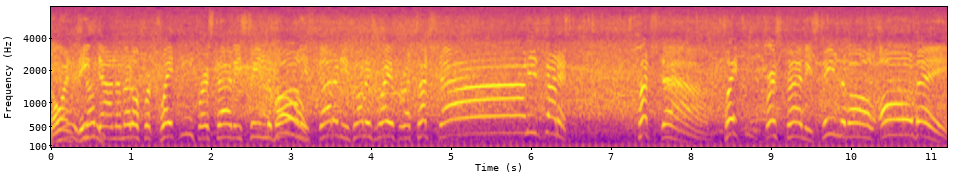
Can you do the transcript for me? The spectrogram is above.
Going he's deep down the middle for Clayton. First time he's seen the ball. Oh. He's got it. He's on his way for a touchdown. He's got it. Touchdown. Clayton. First time he's seen the ball all day.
